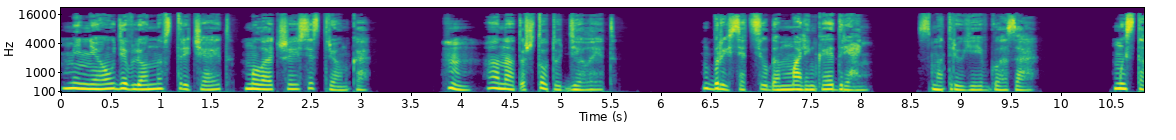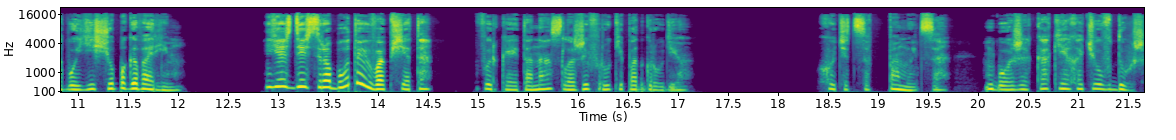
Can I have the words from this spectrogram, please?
Меня удивленно встречает младшая сестренка. Хм, она-то что тут делает? Брысь отсюда, маленькая дрянь. Смотрю ей в глаза. Мы с тобой еще поговорим. Я здесь работаю вообще-то, фыркает она, сложив руки под грудью. Хочется помыться. Боже, как я хочу в душ.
